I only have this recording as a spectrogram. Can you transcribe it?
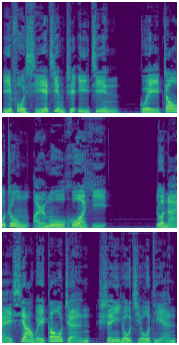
以复邪境之意尽。鬼昭众而目惑矣。若乃下为高枕，神游九点，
